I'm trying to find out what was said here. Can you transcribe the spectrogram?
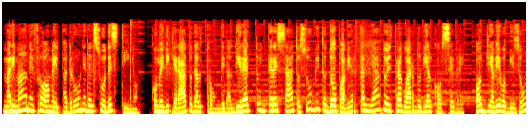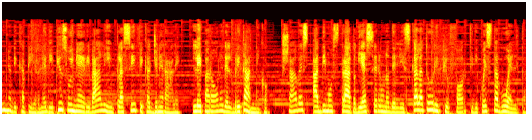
Ma rimane Frome il padrone del suo destino, come dichiarato d'altronde dal diretto interessato subito dopo aver tagliato il traguardo di Alcossevre, oggi avevo bisogno di capirne di più sui miei rivali in classifica generale, le parole del britannico, Chavez ha dimostrato di essere uno degli scalatori più forti di questa Vuelta.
